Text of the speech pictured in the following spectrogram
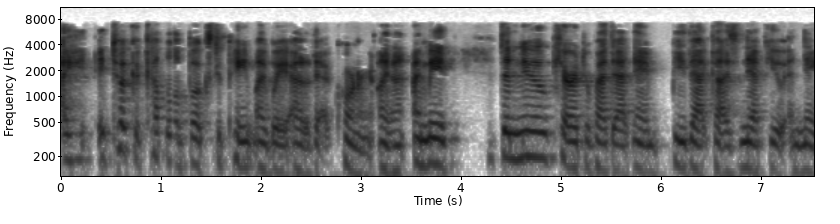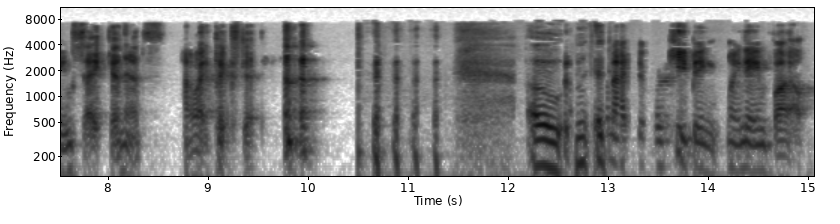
I, it took a couple of books to paint my way out of that corner. I, I made the new character by that name be that guy's nephew and namesake, and that's how I fixed it. oh, it, for keeping my name file.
